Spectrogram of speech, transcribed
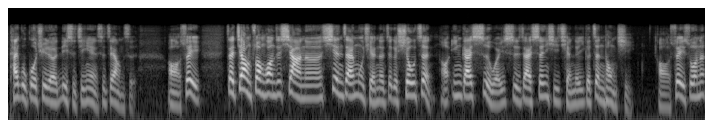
台股过去的历史经验是这样子。哦，所以在这样状况之下呢，现在目前的这个修正哦，应该视为是在升息前的一个阵痛期。哦，所以说呢。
